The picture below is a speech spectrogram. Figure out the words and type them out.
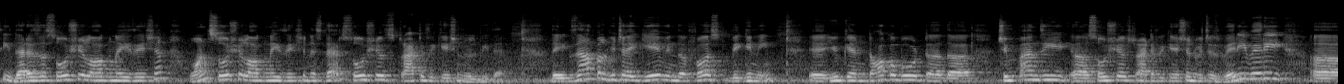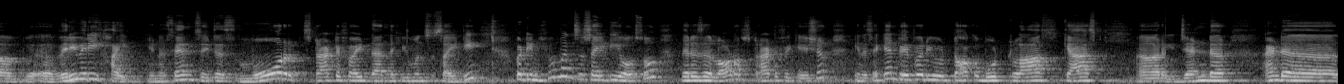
See there is a social organization. Once social organization is there. Social stratification will be there. The example which i gave in the first beginning uh, you can talk about uh, the chimpanzee uh, social stratification which is very very uh, very very high. In a sense it is more stratified than the human society. But in human society also there is a lot of stratification. In the second paper you talk about class caste uh, gender and uh,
